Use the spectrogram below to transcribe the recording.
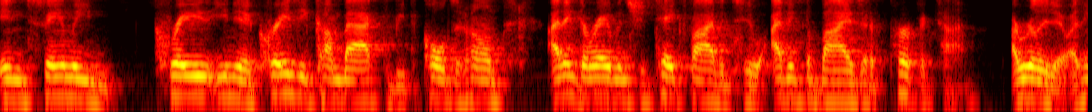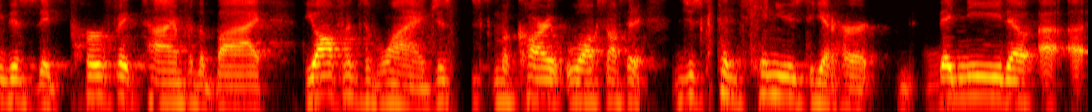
insanely crazy. You need a crazy comeback to beat the Colts at home. I think the Ravens should take five and two. I think the bye is at a perfect time. I really do. I think this is a perfect time for the bye. The offensive line, just Mekari walks off today, just continues to get hurt. They need a, a, a,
